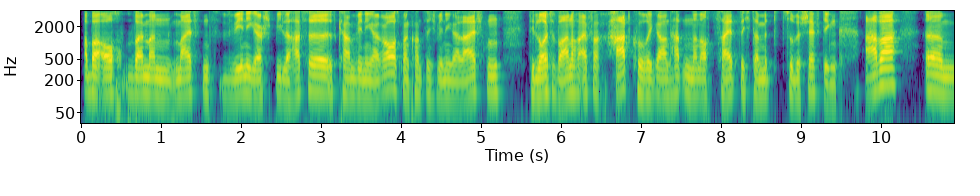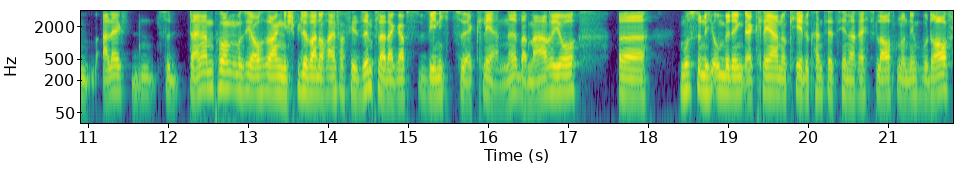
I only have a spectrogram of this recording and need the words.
Aber auch, weil man meistens weniger Spiele hatte, es kam weniger raus, man konnte sich weniger leisten. Die Leute waren auch einfach hardcoreiger und hatten dann auch Zeit, sich damit zu beschäftigen. Aber ähm, Alex, zu deinem Punkt muss ich auch sagen, die Spiele waren auch einfach viel simpler, da gab es wenig zu erklären. Ne? Bei Mario äh, musst du nicht unbedingt erklären, okay, du kannst jetzt hier nach rechts laufen und irgendwo drauf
